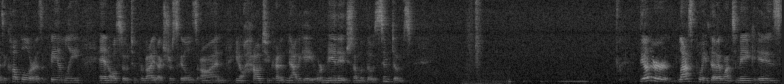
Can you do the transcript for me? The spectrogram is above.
as a couple or as a family, and also to provide extra skills on, you know, how to kind of navigate or manage some of those symptoms. The other last point that I want to make is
